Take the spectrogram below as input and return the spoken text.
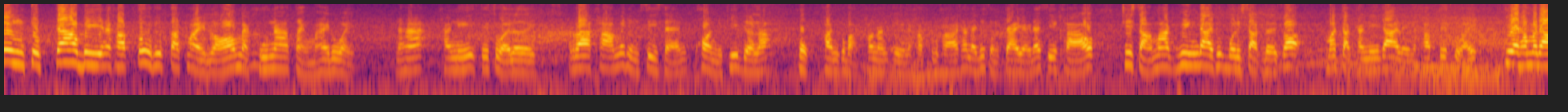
1.9B นะครับตู้ทึบตัดใหม่ล้อแม็กคูหน้าแต่งมาให้ด้วยนะฮะคันนี้สวยๆเลย ราคาไม่ถึง 4 0 0 0 0 0ผ่อนอยู่ที่เดือนละ 6,000 กว่าบาทเท่านั้นเองนะครับคุณลูกค้าท่านใดที่สนใจอยากได้สีขาวที่สามารถวิ่งได้ทุกบริษัทเลยก็มาจัดคันนี้ได้เลยนะครับสวยๆเกียร์ธรรมดา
